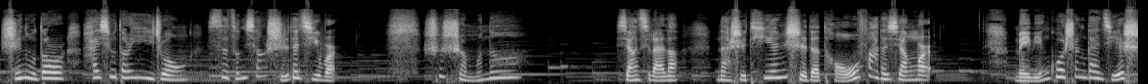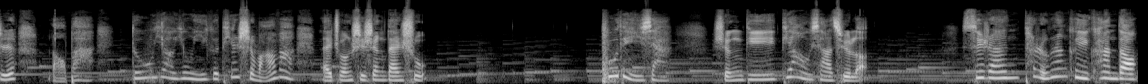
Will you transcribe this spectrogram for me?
石努豆还嗅到了一种似曾相识的气味儿，是什么呢？想起来了，那是天使的头发的香味儿。每年过圣诞节时，老爸。都要用一个天使娃娃来装饰圣诞树。噗的一下，绳梯掉下去了。虽然他仍然可以看到，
